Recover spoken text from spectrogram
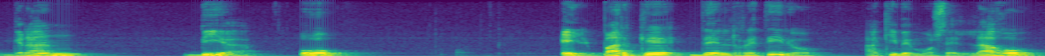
Gran Vía o el Parque del Retiro. Aquí vemos el lago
